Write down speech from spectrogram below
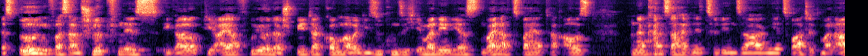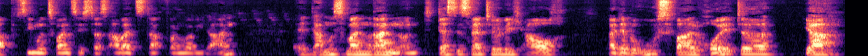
dass irgendwas am Schlüpfen ist, egal ob die Eier früher oder später kommen, aber die suchen sich immer den ersten Weihnachtsfeiertag aus. Und dann kannst du halt nicht zu denen sagen, jetzt wartet mal ab, 27. das Arbeitstag, fangen wir wieder an. Äh, da muss man ran. Und das ist natürlich auch bei der Berufswahl heute, ja,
